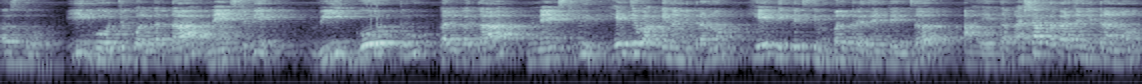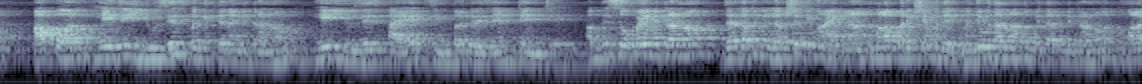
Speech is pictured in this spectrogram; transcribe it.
असतो. He go to Kolkata next week we go to Calcutta next week हे जे वाक्य ना मित्रांनो हे देखील सिंपल प्रेझेंट टेन्स आहे. तर अशा प्रकारच्या मित्रांनो आपण हे जे युजेस बघितले ना मित्रांनो हे युजेस आहेत सिंपल प्रेझेंट टेन्सचे अगदी सोपं आहे मित्रांनो. जर का तुम्ही लक्ष देऊन ऐकलं ना तुम्हाला परीक्षेमध्ये म्हणजे उदाहरणार्थ मित्रांनो तुम्हाला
